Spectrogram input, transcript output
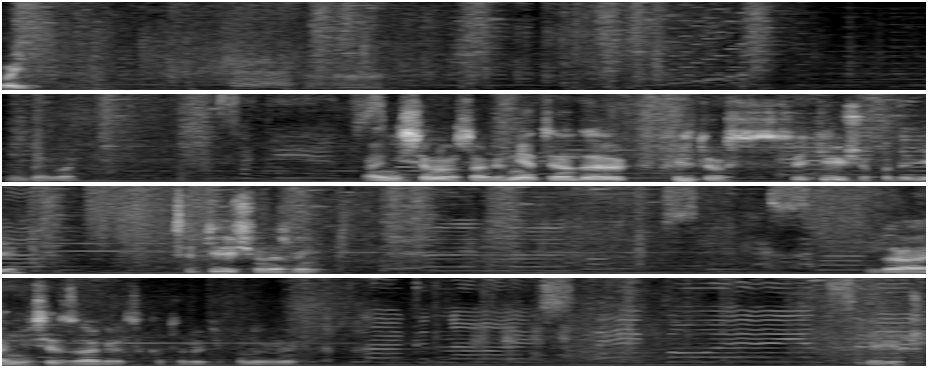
Ой. Ну давай. Они все равно сагрят. Нет, надо к фильтру святилища подойди. Святилище нажми. Да, они все загрятся, которые типа нужны. Видишь?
